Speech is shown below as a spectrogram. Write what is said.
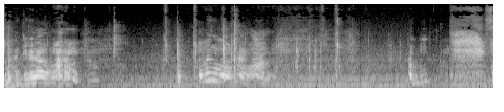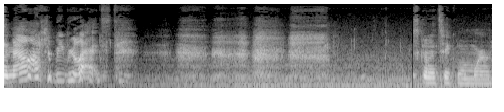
I get another one. So now I should be relaxed. Just gonna take one more.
